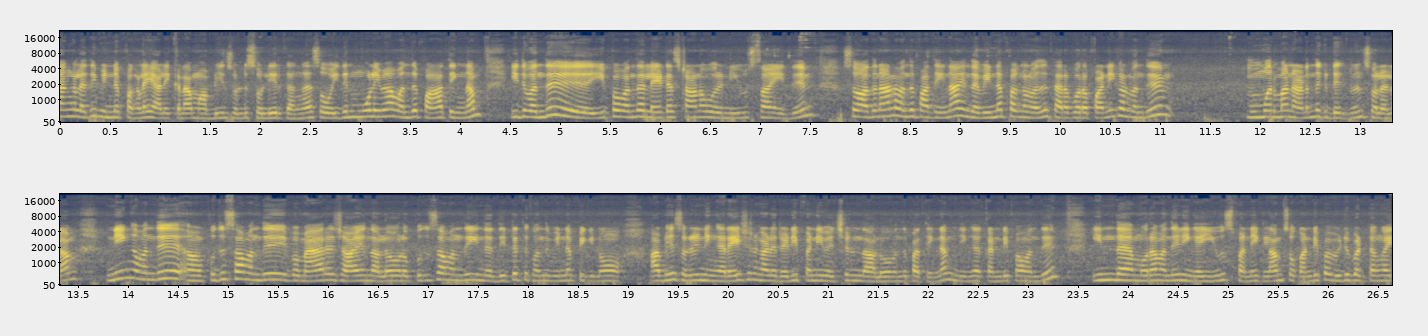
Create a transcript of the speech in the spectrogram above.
தங்களது விண்ணப்பங்களை அளிக்கலாம் அப்படின்னு சொல்லிட்டு சொல்லியிருக்காங்க. ஸோ இதன் மூலிமா வந்து பார்த்திங்கன்னா இது வந்து இப்போ வந்து லேட்டஸ்ட்டான ஒரு நியூஸ் தான் இது. ஸோ அதனால் வந்து பார்த்திங்கன்னா இந்த விண்ணப்பங்கள் வந்து தரப்போகிற பணிகள் வந்து மும்முரமாக நடந்துக்கிட்டு இருக்குதுன்னு சொல்லலாம். நீங்கள் வந்து புதுசாக வந்து இப்போ மேரேஜ் ஆயிருந்தாலோ இல்லை புதுசாக வந்து இந்த திட்டத்துக்கு வந்து விண்ணப்பிக்கணும் அப்படின்னு சொல்லி நீங்கள் ரேஷன் கார்டு ரெடி பண்ணி வச்சுருந்தாலோ வந்து பார்த்திங்கன்னா நீங்கள் கண்டிப்பாக வந்து இந்த முறை வந்து நீங்கள் யூஸ் பண்ணிக்கலாம். ஸோ கண்டிப்பாக விடுபட்டவங்க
